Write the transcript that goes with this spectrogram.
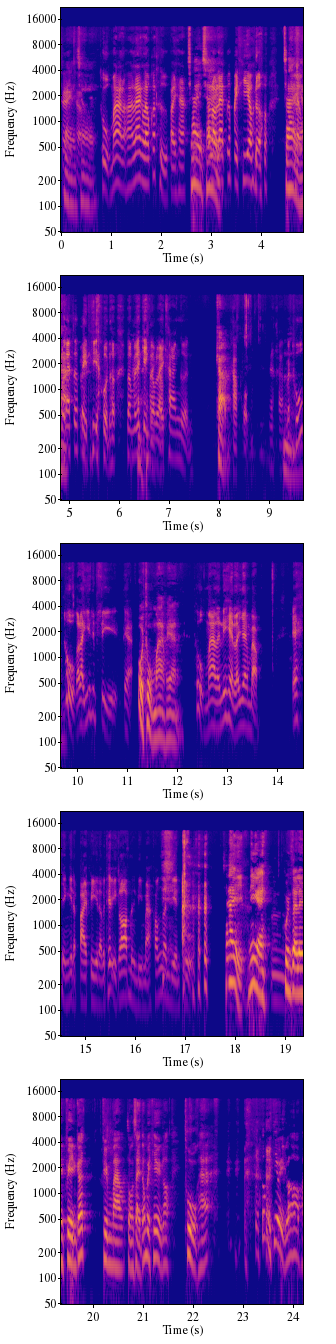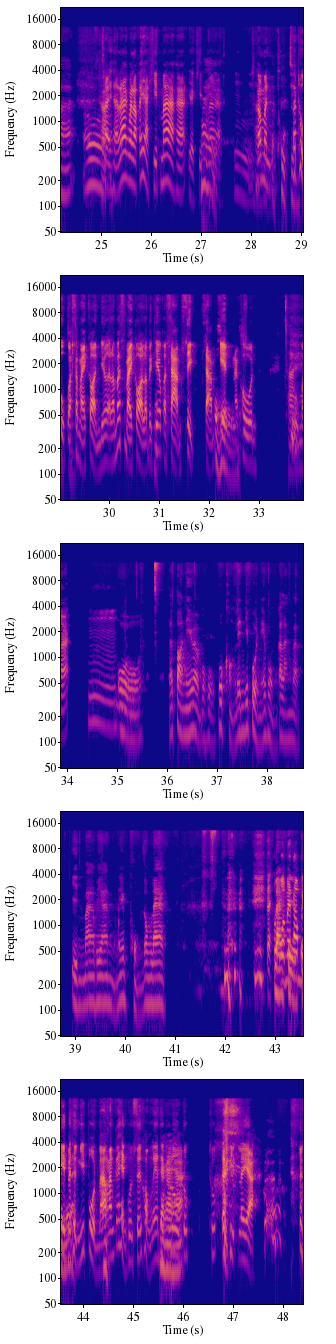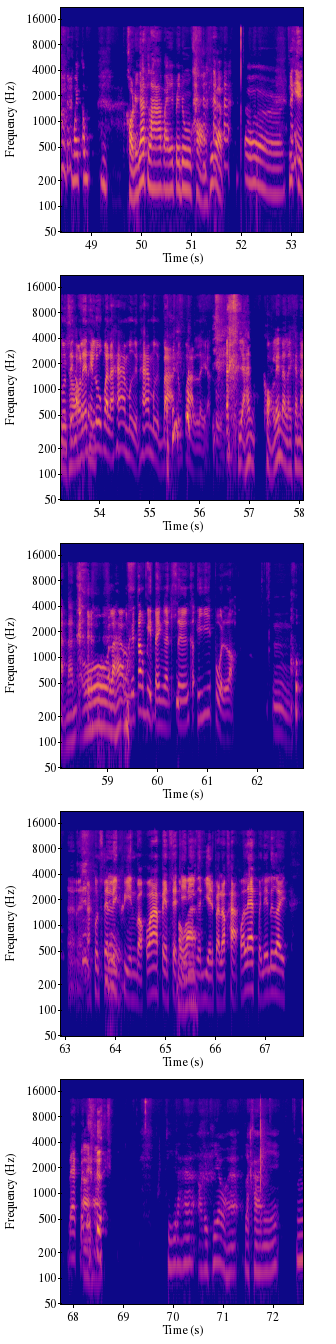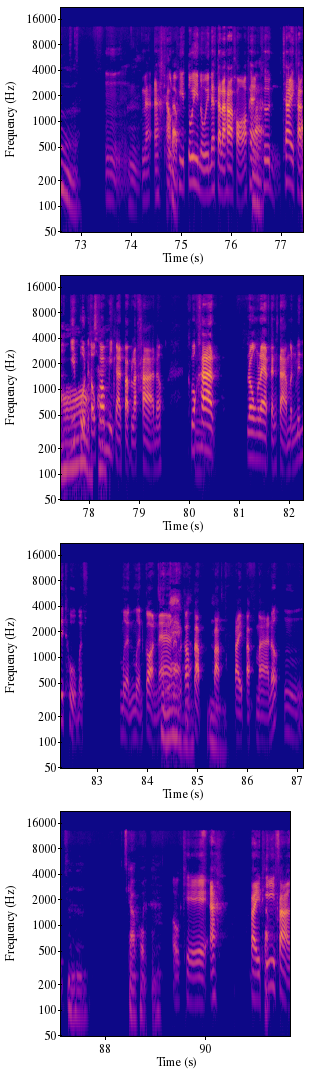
ใช่ใช่ถูกมากแล้วฮะแลกเราก็ถือไปฮะใช่ใช่เราแลกเพื่อไปเที่ยวเนอะใช่เราแรกเพื่อไปเที่ยวเนอะเราไม่ได้เก่งกำไรค่าเงิน ครับครับผมนะครับมันถูกถูกอะไรยี่สิบสี่เนี่ยโอ้ถูกมากพี่อันถูกมากแล้วนี่เห็นแล้วยังแบบ เอ๊ะ อย่างนี้แต่ปลายปีเราไปเที่ยวอีกรอบหนึ่งดีไหมเพราะเงินเดือนถูก ใช่ นี่ไง คุณไซเลนฟีนก็พิมพ์มาสงสัยต้องไปเที่ยวอีกรอบ ถูกฮะ ต้องไปเที่ยวอีกรอบฮะใช่ฮะแรกเวลาก็อยากคิดมากฮะ อย่าคิดมากอืมเพราะมันก็ถูกกว่าสมัยก่อนเยอะ แล้วเมื่อสมัยก่อนเราไปเที่ยวกันสามสิบสามเอ็ดนะคุณถูกไหมอืมโอ้แล้วตอนนี้แบบโอ้โหพวกของเล่นญี่ปุ่นเนี่ยผมกำลังแบบอินมากพี่อันนี่ผมต้องแลกแต่คุณว่าไม่ต้องบินไปถึงญี่ปุ่นมางั้นก็เห็นคุณซื้อของเล่นให้ลูกทุก ทุกอาทิตย์เลยอะ ไม่ต้องขออนุญาตลาไปไปดูของที่แบบ เออที่เห็นคุณซื้อของเล่นให้ลูกวันละห้าหมื่นห้าหมื่นบาททุกวันเลยอะคุณพี่อันของเล่นอะไรขนาดนั้น โอ้ละฮะคุณไม่ต้องบินไปเงินซื้อที่ญี่ปุ่นหรอกอืมนะคุณเซนลีควีนบอกว่าเป็นเศรษฐีนีเงินเยนไปแล้วค่ะ เพราะแลกไปเรื่อยๆแลกไปเรื่อยๆดีละฮะ เอาไปเที่ยวฮะ ราคานี้ อืม อืมนะอะคุณพี่ตุ้ยหนุยเนี่ยแต่ราคาของแพงขึ้น ใช่ครับ ญี่ปุ่นเขาก็มีการปรับราคาเนาะพวกค่าโรงแรมต่างๆ มันไม่ได้ถูกเหมือนเหมือนเหมือนก่อนหน้าแล้วก็ปรับปรับไปปรับมาเนอะอืมครับผม โอเคอะไปที่ฝั่ง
